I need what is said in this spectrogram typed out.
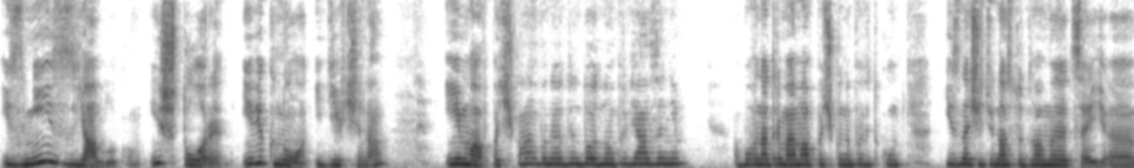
І змій з яблуком, і штори, і вікно, і дівчина, і мавпочка. Вони один до одного прив'язані. Або вона тримає мавпочку на повідку. І, значить, у нас тут вами цей е,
